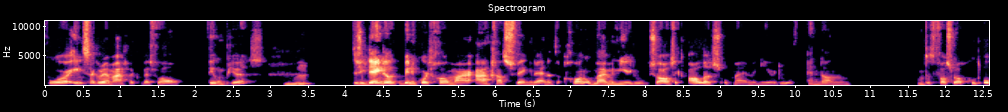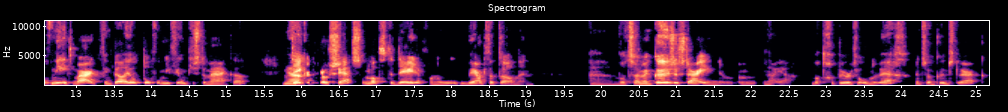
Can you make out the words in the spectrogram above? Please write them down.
voor Instagram eigenlijk best wel filmpjes. Mhm. Dus ik denk dat ik binnenkort gewoon maar aan ga zwengelen en het gewoon op mijn manier doe, zoals ik alles op mijn manier doe. En dan komt het vast wel goed, of niet. Maar ik vind het wel heel tof om die filmpjes te maken. Ja, Zeker het proces, om dat te delen, van hoe, hoe werkt dat dan en eh, wat zijn mijn keuzes daarin? Um, nou ja, wat gebeurt er onderweg met zo'n kunstwerk?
